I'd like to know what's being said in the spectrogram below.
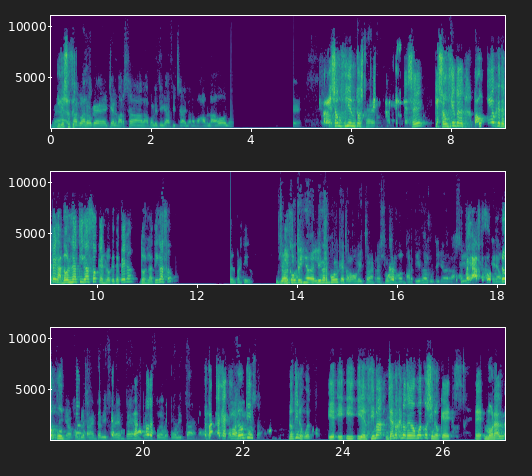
Y de eso está claro que, que el Barça, la política de fichaje, ya lo hemos hablado. lo- Pero son cientos que sé, que son cientos. Para un tío que te pega dos latigazos, ¿qué es lo que te pega? Dos latigazos del partido. Yo el Coutinho del Liverpool, que todos lo hemos visto en resúmenes o en partidos, el Coutinho de Brasil, era un no, Coutinho completamente diferente, un pedazo de futbolista. No, no no tiene- no tiene hueco. Y, y- y- y encima, ya no es que no tenga hueco, sino que eh, moral,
